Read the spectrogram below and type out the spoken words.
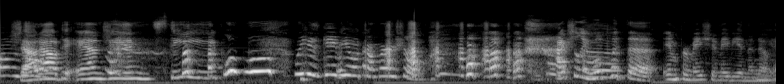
Oh, shout no. out to angie and steve Whoop, whoop. We just gave you a commercial. Actually, we'll put the information maybe in the notes.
